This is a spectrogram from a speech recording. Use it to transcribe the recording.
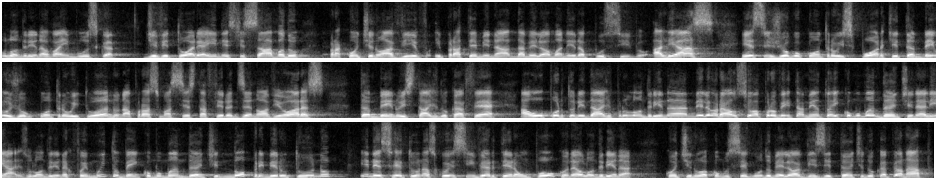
o Londrina vai em busca de vitória aí neste sábado para continuar vivo e para terminar da melhor maneira possível. Aliás, esse jogo contra o esporte e também o jogo contra o Ituano, na próxima sexta-feira, 19 horas, também no Estádio do Café, a oportunidade para o Londrina melhorar o seu aproveitamento aí como mandante, né, Linhares? O Londrina que foi muito bem como mandante no primeiro turno e nesse retorno as coisas se inverteram um pouco, né? O Londrina continua como segundo melhor visitante do campeonato,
